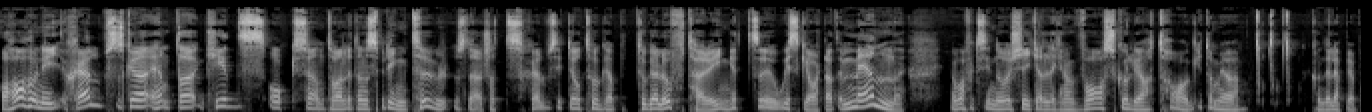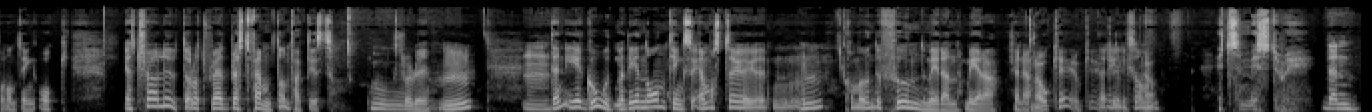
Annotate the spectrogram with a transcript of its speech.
Jaha, hörni. Själv så ska jag hämta kids och sen ta en liten springtur. och Så, där, så att själv sitter jag och tuggar, tuggar luft här. Inget uh, whiskyartat. Men jag var faktiskt inne och kikade lite grann. Vad skulle jag ha tagit om jag kunde läppja på någonting? Och jag tror jag lutar åt Redbreast 15 faktiskt. Tror du? Mm. Mm. Den är god, men det är någonting så jag måste mm, komma underfund med den mera, känner jag. Okej, okej. Det är okej. liksom... Ja. It's a mystery. Den,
